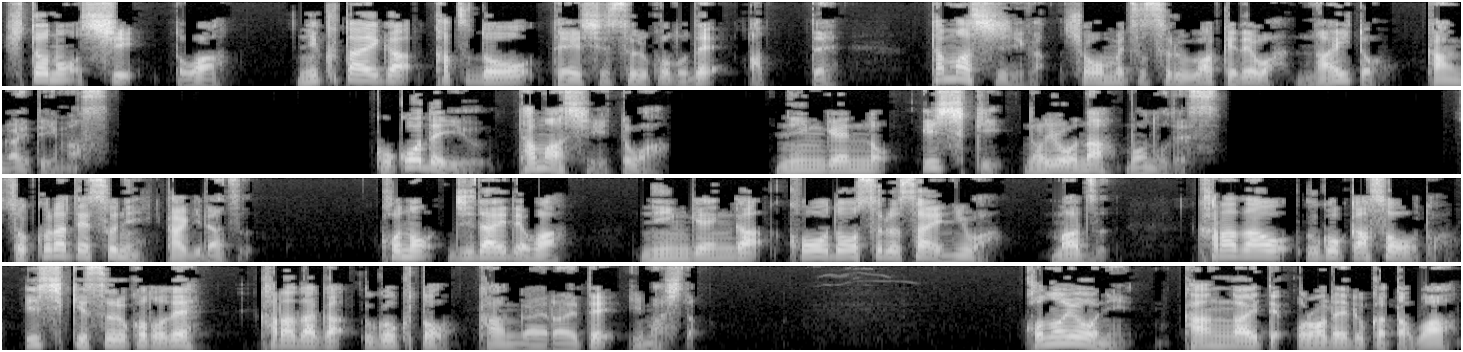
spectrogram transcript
人の死とは肉体が活動を停止することであって、魂が消滅するわけではないと考えています。ここで言う魂とは人間の意識のようなものです。ソクラテスに限らず、この時代では人間が行動する際には、まず体を動かそうと意識することで体が動くと考えられていました。このように考えておられる方は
